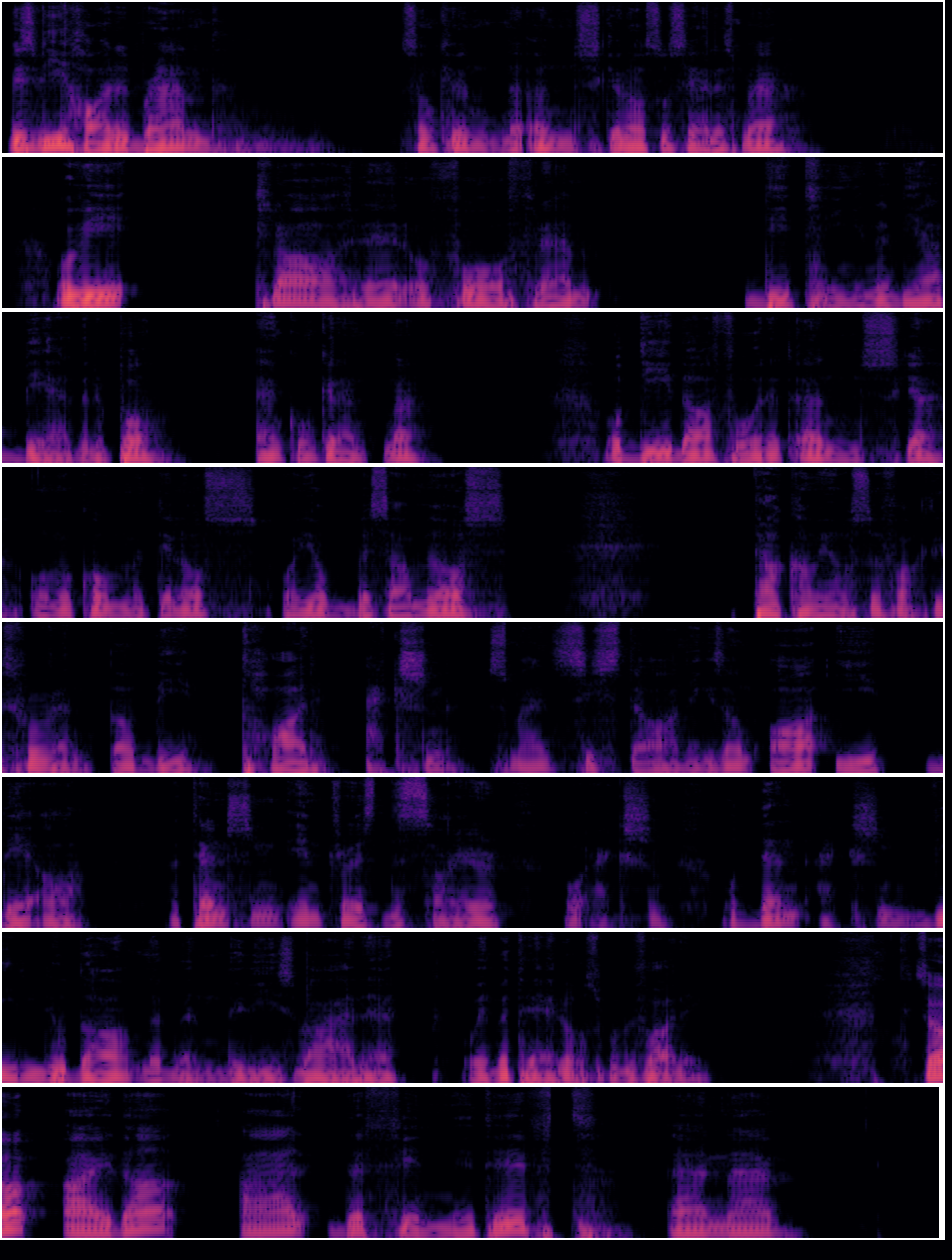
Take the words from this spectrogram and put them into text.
Hvis vi har et brand som kundene ønsker å assosieres med, og vi klarer å få frem de tingene vi er bedre på enn konkurrentene, og de da får et ønske om å komme til oss og jobbe sammen med oss, da kan vi også faktisk forvente at de tar action, som er siste A-en. ikke sant? A-I-D-A. Attention, interest, desire og action. Og den action vil jo da nødvendigvis være å invitere oss på befaring. Så Aida er definitivt en, eh,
